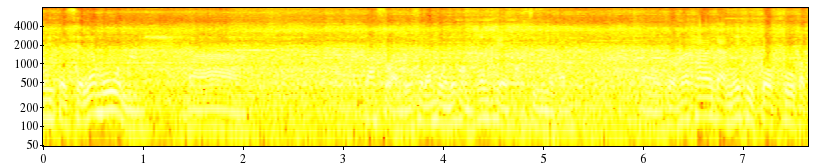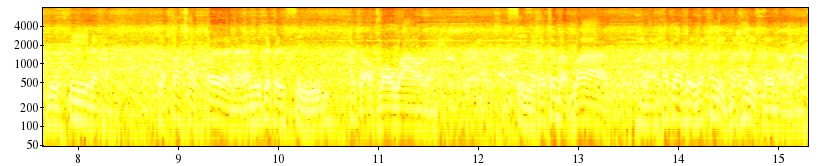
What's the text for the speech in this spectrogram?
นี่เป็นเซเลอร์มูนอ่าก็ส่วนนี้เซเลอร์มูนที่ผมเพิ่งเห็นของจริงเหมือนกันส่วนข้างๆกันนี่คือโกคูกับลูฟี่นะครับแล้วก็ชอปเปอร์นะ อันนี้จะเป็นสีเขาจะออกวาวๆหน่อยสีเขาจะแบบว่าเห็นไหมเขาจะเป็นเมทัลลิกเมทัลลิกหน่อยๆนะ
